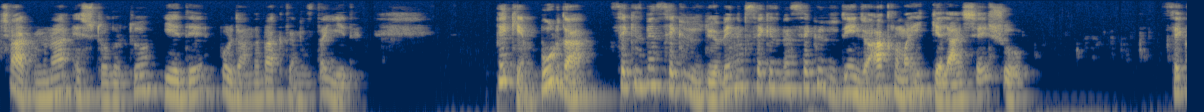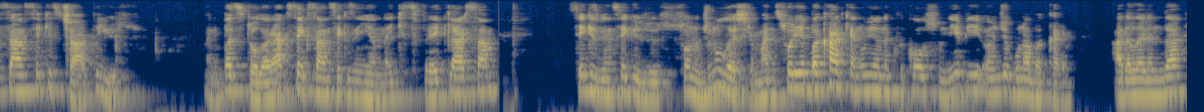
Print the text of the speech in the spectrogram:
çarpımına eşit olurdu. 7. Buradan da baktığımızda 7. Peki burada 8800 diyor. Benim 8800 deyince aklıma ilk gelen şey şu. 88 çarpı 100. Hani basit olarak 88'in yanına 2 sıfır eklersem 8800 sonucuna ulaşırım. Hani soruya bakarken uyanıklık olsun diye bir önce buna bakarım. Aralarında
